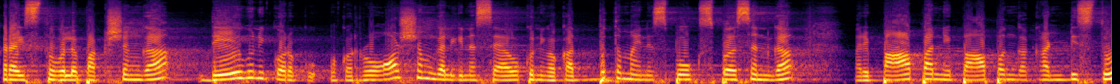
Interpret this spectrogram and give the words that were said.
క్రైస్తవుల పక్షంగా దేవుని కొరకు ఒక రోషం కలిగిన సేవకుని ఒక అద్భుతమైన స్పోక్స్ పర్సన్గా మరి పాపాన్ని పాపంగా ఖండిస్తూ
